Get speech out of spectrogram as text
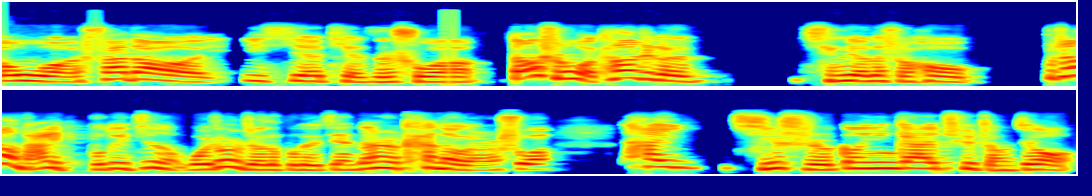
呃，我刷到一些帖子说，当时我看到这个情节的时候，不知道哪里不对劲，我就是觉得不对劲。但是看到有人说，他其实更应该去拯救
